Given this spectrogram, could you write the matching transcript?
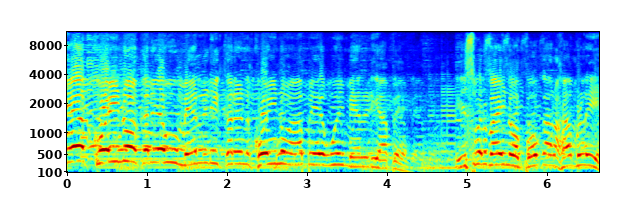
એ કોઈનો કરે એવું મેલડી કરે કોઈનો આપે, એવું મેલડી આપે. ઈશ્વરભાઈ નો પોકાર સાંભળી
